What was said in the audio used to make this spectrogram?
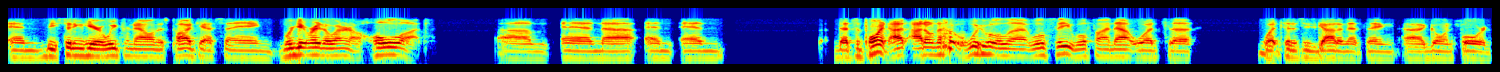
and be sitting here a week from now on this podcast saying we're getting ready to learn a whole lot um, and uh, and and that's the point. I, I don't know. We will uh, we'll see. We'll find out what uh, what Tennessee's got in that thing uh, going forward.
